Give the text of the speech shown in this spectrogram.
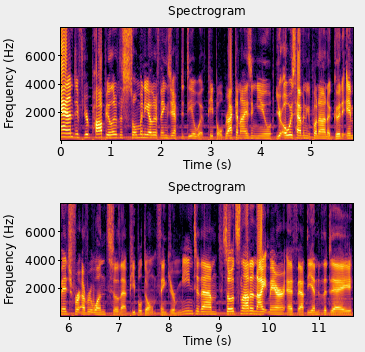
And if you're popular, there's so many other things you have to deal with. People recognizing you. You're always having to put on a good image for everyone so that people don't think you're mean to them. So it's not a nightmare if at the end of the day,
